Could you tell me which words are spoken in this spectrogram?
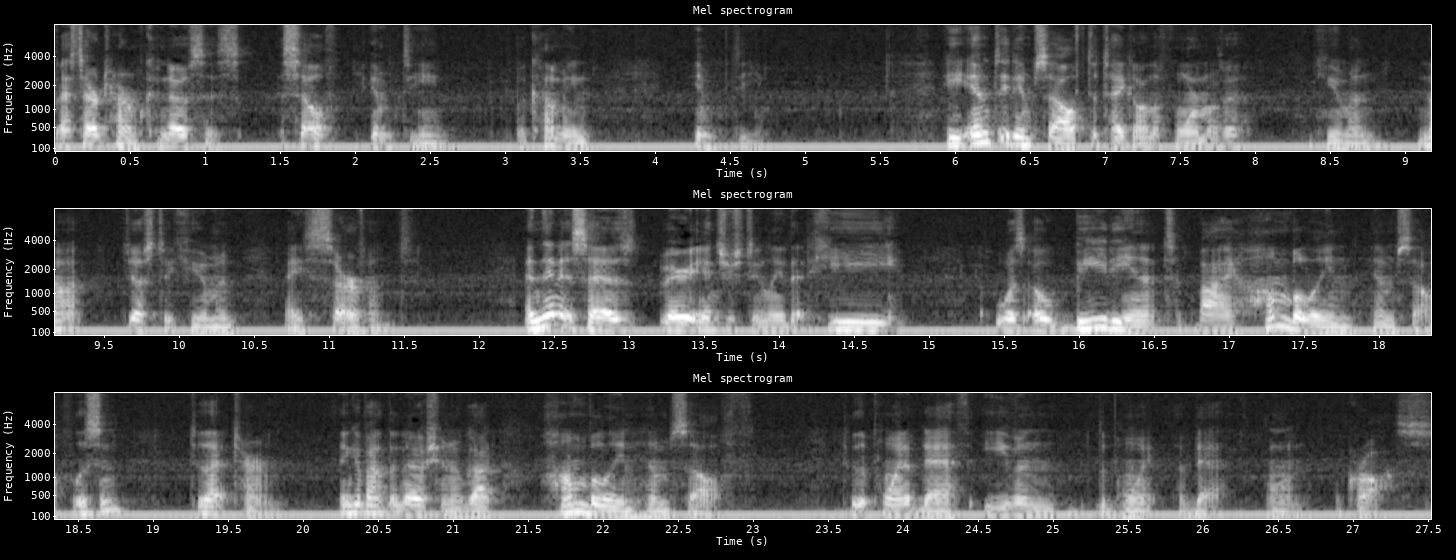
That's our term, kenosis, self emptying, becoming empty. He emptied himself to take on the form of a human, not just a human, a servant. And then it says, very interestingly, that he was obedient by humbling himself. Listen to that term. Think about the notion of God humbling himself to the point of death, even the point of death on the cross.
